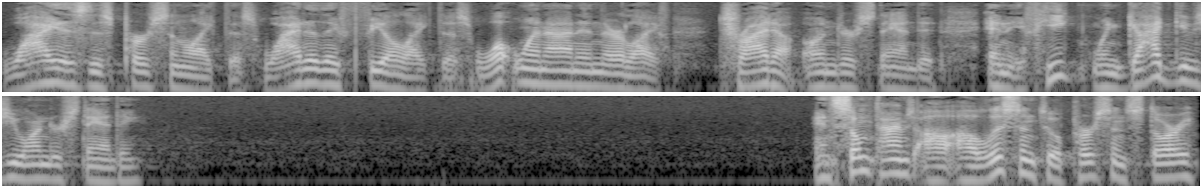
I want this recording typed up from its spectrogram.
Why is this person like this? Why do they feel like this? What went on in their life? Try to understand it. And if he when God gives you understanding, And sometimes I'll, I'll, listen to a person's story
